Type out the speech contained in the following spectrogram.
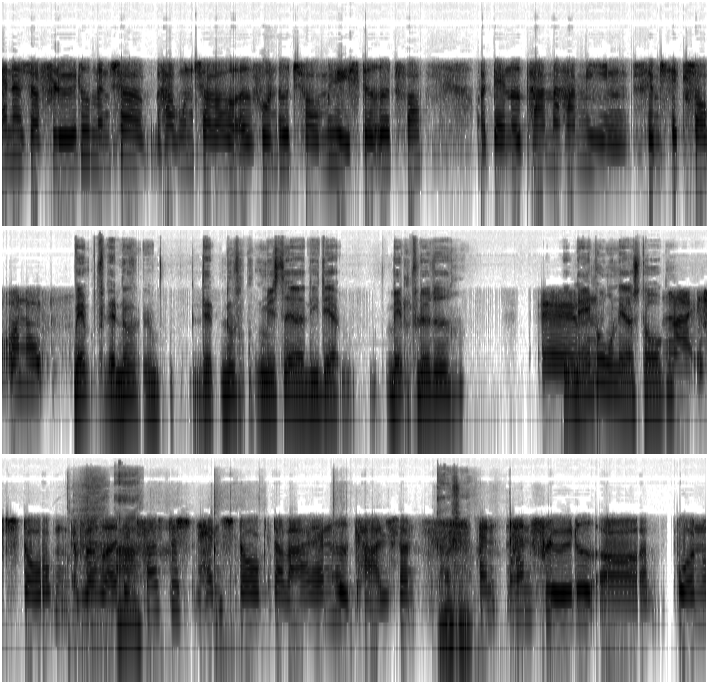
Han er så flyttet, men så har hun så hedder, fundet Tommy i stedet for, og dannet par med ham i en 5-6 år nu. Hvem, nu, det, nu mistede jeg lige der. Hvem flyttede? Øhm, Naboen eller storken? Nej, storken. Hvad hedder ah. Den første hans stork, der var, han hed Carlson. Carlson. Han, han flyttede og bor nu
